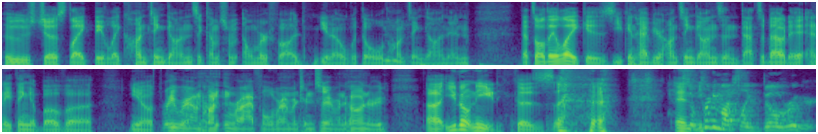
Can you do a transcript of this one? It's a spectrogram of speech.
who's just like they like hunting guns. It comes from Elmer Fudd, you know, with the old mm-hmm. hunting gun, and that's all they like is you can have your hunting guns, and that's about it. Anything above a you know three round hunting rifle Remington 700, uh, you don't need because. so pretty much like Bill Ruger.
